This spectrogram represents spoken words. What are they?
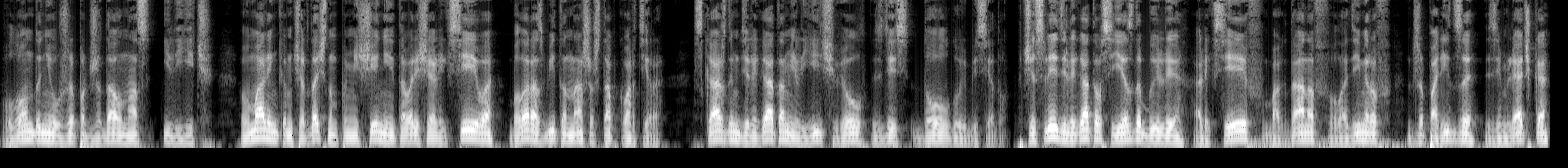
В Лондоне уже поджидал нас Ильич. В маленьком чердачном помещении товарища Алексеева была разбита наша штаб-квартира. С каждым делегатом Ильич вел здесь долгую беседу. В числе делегатов съезда были Алексеев, Богданов, Владимиров, Джапаридзе, Землячка,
